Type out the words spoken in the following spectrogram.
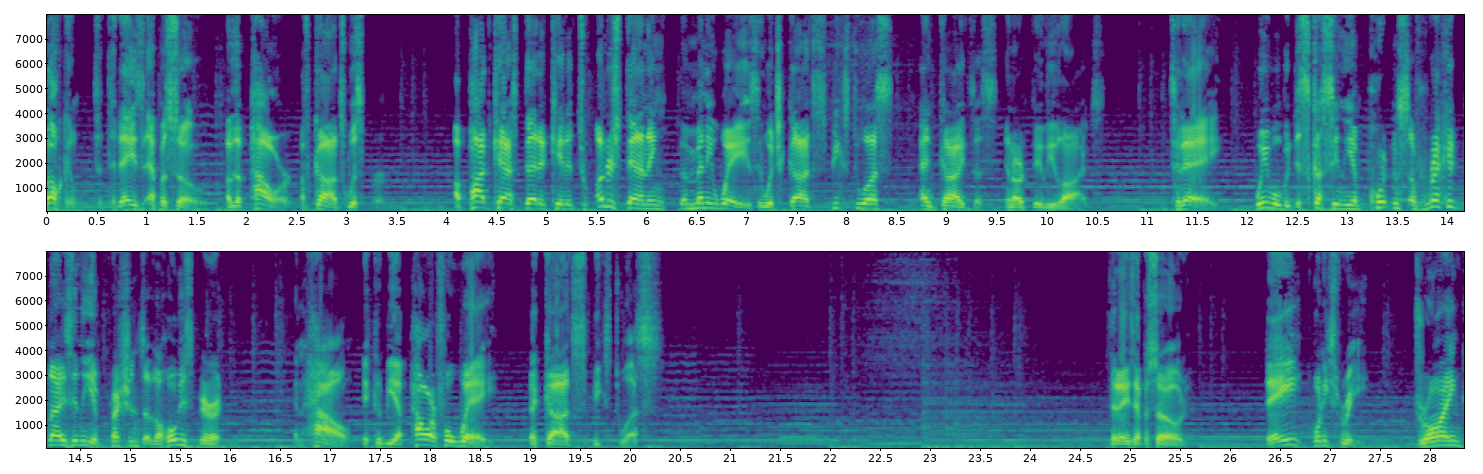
Welcome to today's episode of The Power of God's Whisper, a podcast dedicated to understanding the many ways in which God speaks to us and guides us in our daily lives. Today, we will be discussing the importance of recognizing the impressions of the Holy Spirit and how it can be a powerful way that God speaks to us. Today's episode, Day 23 Drawing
